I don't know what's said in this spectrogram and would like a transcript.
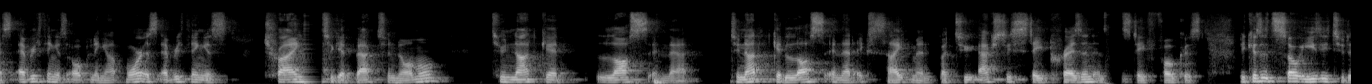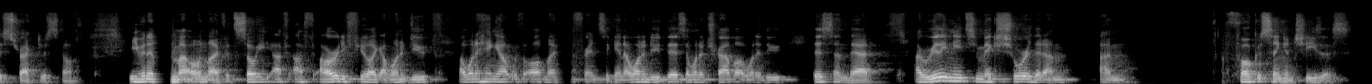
as everything is opening up more as everything is trying to get back to normal to not get lost in that to not get lost in that excitement, but to actually stay present and stay focused because it's so easy to distract yourself. Even in my own life, it's so, I, already feel like I want to do, I want to hang out with all of my friends again. I want to do this. I want to travel. I want to do this and that. I really need to make sure that I'm, I'm focusing on Jesus.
